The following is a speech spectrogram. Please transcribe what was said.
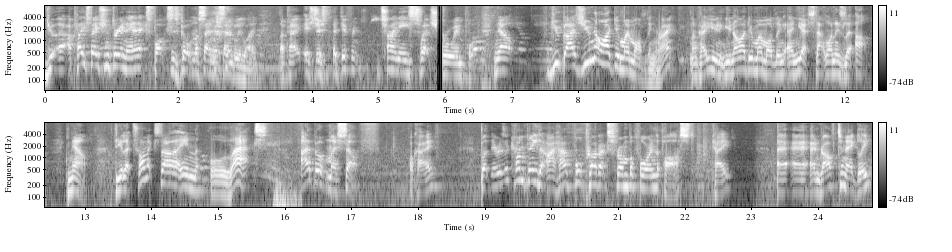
you, uh, a PlayStation 3 and an Xbox is built on the same assembly line. Okay, it's just a different Chinese sweatshirt or import. Now, you guys, you know I do my modeling, right? Okay, you, you know I do my modeling, and yes, that one is lit up. Now, the electronics that are in that, I built myself. Okay, but there is a company that I have bought products from before in the past. Okay, uh, uh, and Ralph Tenegli,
